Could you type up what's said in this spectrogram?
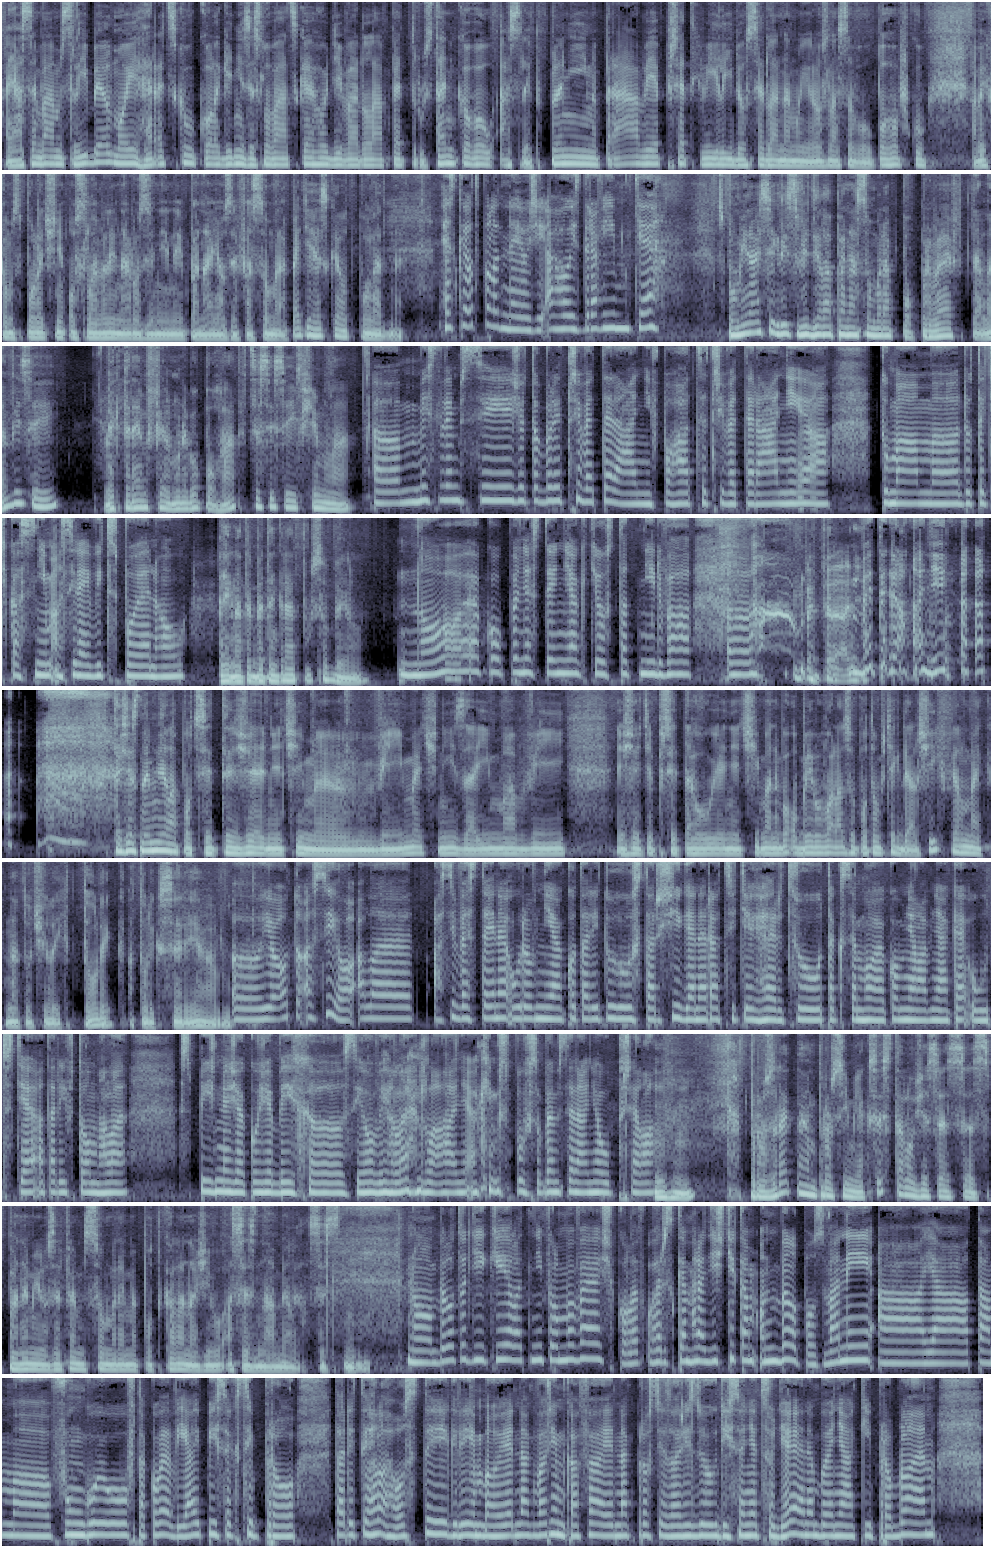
A já jsem vám slíbil moji hereckou kolegyni ze slováckého divadla Petru Staňkovou a slib plním právě před chvílí dosedla na moji rozhlasovou pohovku, abychom společně oslavili narozeniny pana Josefa Somra. Peti, hezké odpoledne. Hezké odpoledne, Joži. Ahoj, zdravím tě. Vzpomínáš si, když jsi viděla pana Somra poprvé v televizi? Ve kterém filmu nebo pohádce jsi si ji všimla? Uh, myslím si, že to byli tři veteráni, v pohádce tři veteráni a tu mám eh, doteďka s ním asi nejvíc spojenou. A jak na tebe tenkrát působil? No, jako úplně stejně jak ti ostatní dva uh, Veteráni. veteráni. Takže jsi neměla pocit, že je něčím eh, výjimečný, zajímavý, že tě přitahuje něčím, nebo objevovala se potom v těch dalších filmech, natočil jich tolik a tolik seriálů. Uh, jo, to asi jo, ale asi ve stejné úrovni jako tady tu starší generaci těch herců, tak jsem ho jako měla v nějaké úctě a tady v tomhle spíš než jako, že bych uh, si ho vyhlédla a nějakým způsobem se na něho upřela. Mhm. Prozrať nám prosím, jak se stalo, že se s, s panem Josefem Somrem potkala naživo a seznámila se s ním? No, bylo to díky letní filmové škole v Uherském hradišti, kam on byl pozvaný a já tam eh, funguju v takové VIP sekci pro tady tyhle hosty, kdy jim eh, jednak vařím kafe a jednak prostě zařizuju, když se něco děje nebo je nějaký problém.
